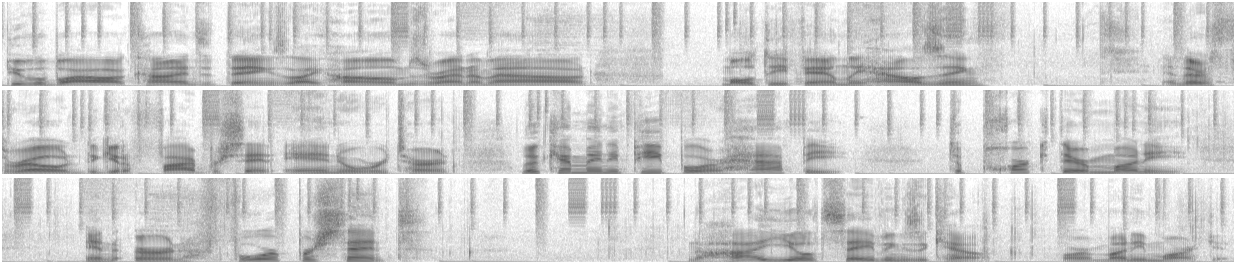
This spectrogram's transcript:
People buy all kinds of things like homes, rent them out, multifamily housing, and they're thrilled to get a 5% annual return. Look how many people are happy to park their money and earn 4% in a high yield savings account or a money market.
